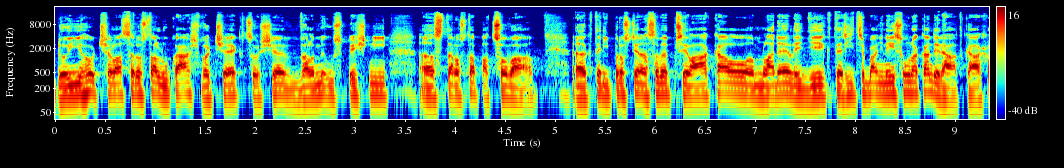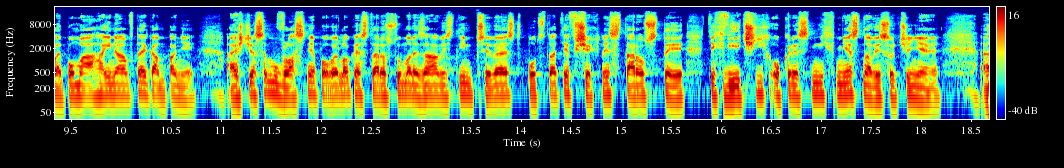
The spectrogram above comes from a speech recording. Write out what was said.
Do jeho čela se dostal Lukáš Vlček, což je velmi úspěšný eh, starosta Pacová, eh, který prostě na sebe přilákal mladé lidi, kteří třeba ani nejsou na kandidátkách, ale pomáhají nám v té kampani. A ještě se mu vlastně povedlo ke starostům a nezávislým přivést v podstatě všechny starosty těch větších okresních měst na Vysočině. Eh,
